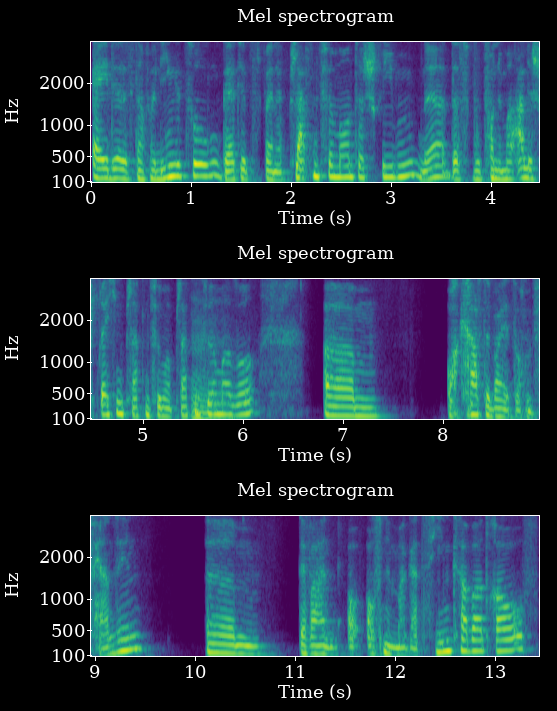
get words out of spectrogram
ey, der ist nach Berlin gezogen, der hat jetzt bei einer Plattenfirma unterschrieben, ne? das, wovon immer alle sprechen, Plattenfirma, Plattenfirma Mhm. so. Ähm, oh krass, der war jetzt auch im Fernsehen. Ähm, der war auf einem Magazincover drauf.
